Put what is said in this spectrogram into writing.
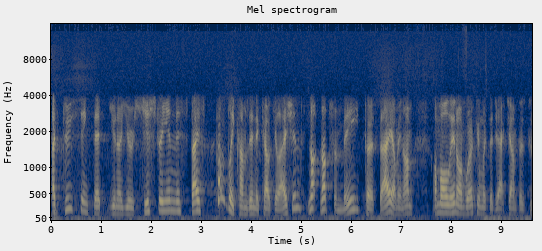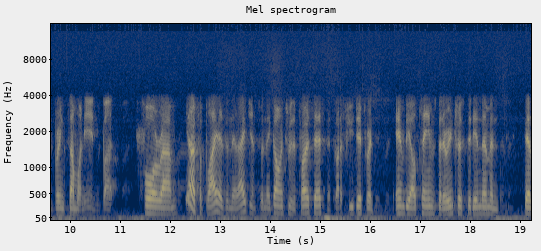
I do think that, you know, your history in this space probably comes into calculations. Not not for me per se. I mean, I'm I'm all in on working with the Jack Jumpers to bring someone in, but for um, you know for players and their agents when they're going through the process. They've got a few different NBL teams that are interested in them, and they're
